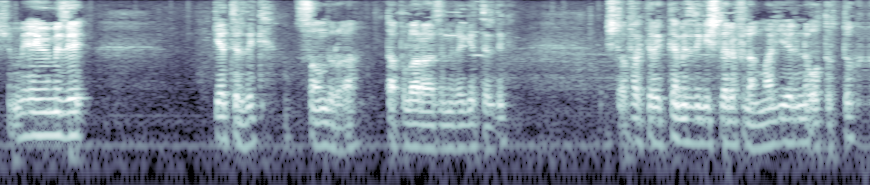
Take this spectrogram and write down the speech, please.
Şimdi evimizi getirdik. Son durağa. Tapulu arazimize getirdik. İşte ufak tefek temizlik işleri falan var. Yerine oturttuk.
